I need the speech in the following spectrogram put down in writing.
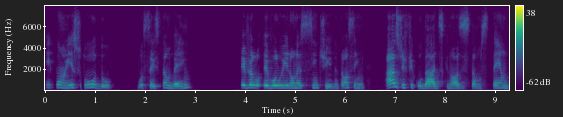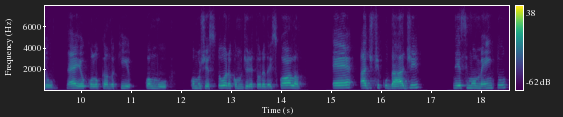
E com isso tudo, vocês também evolu evoluíram nesse sentido. Então, assim, as dificuldades que nós estamos tendo, né, eu colocando aqui como, como gestora, como diretora da escola, é a dificuldade nesse momento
